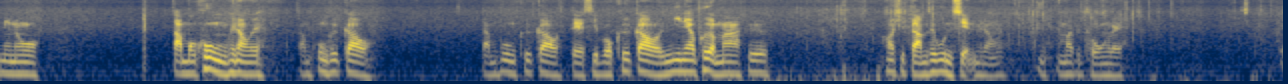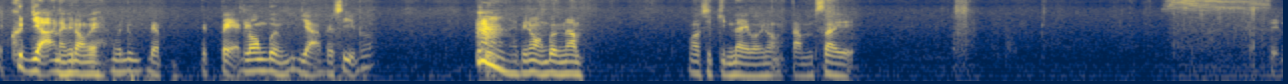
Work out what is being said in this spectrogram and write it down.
เมนูตำบักหุ่งพี่น้องเลยตำบักหุ่งคือเก่าตำบักหุ่งคือเก่าแต่สีบกคือเก่ามีแนวเพิ่มมาคือเขาชิตำใส่วุ้นเส้นพี่น้องเลยนี่มาเป็นทงเลยขึ้นอยากนะพี่น้องเลยมันแบบแปลกๆลองเบิ่งอยากแบบสิเพระให้พี่น้องเบิ่งนำ ว่าสิกินได้บ่พี่น้องตำใส่เส้น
